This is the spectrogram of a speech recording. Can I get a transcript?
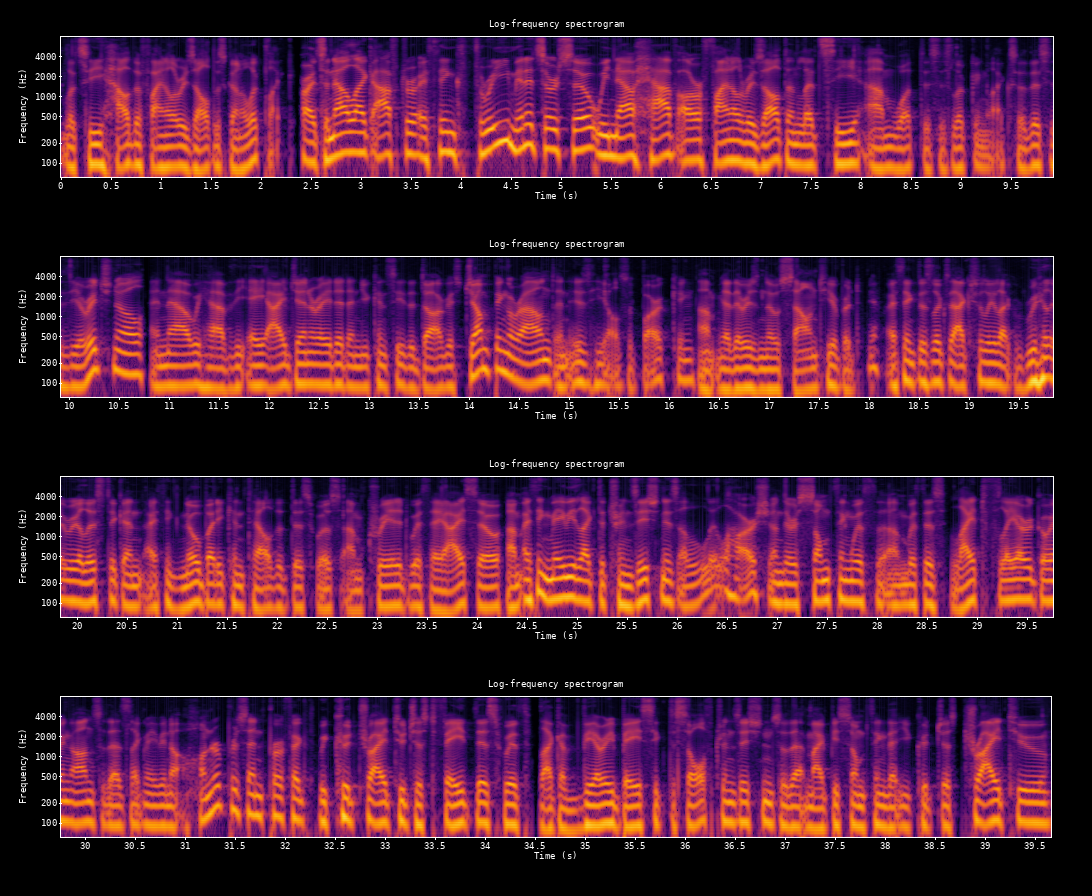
let's see how the final result is going to look like. All right, so now like after I think three minutes or so, we now have our final result and let's see um, what this is looking like. So this is the original and now we have the AI generated and you can see the dog is jumping around and is he also barking? Um, yeah, there is no sound here, but yeah, I think this looks actually like really, really realistic and I think nobody can tell that this was um, created with AI. So um, I think maybe like the transition is a little harsh and there's something with um, with this light flare going on. So that's like maybe not 100% perfect. We could try to just fade this with like a very basic dissolve transition. So that might be something that you could just try to,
